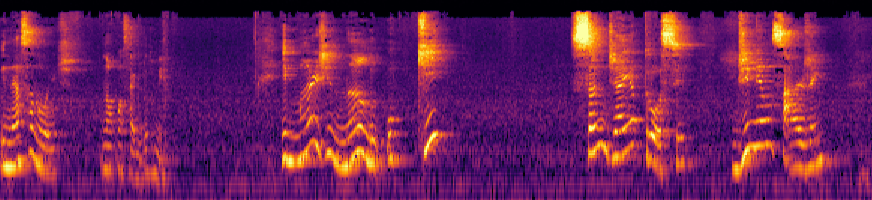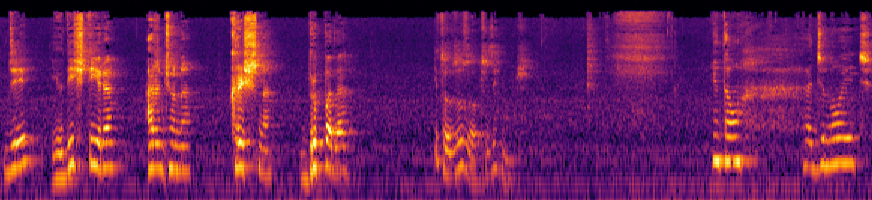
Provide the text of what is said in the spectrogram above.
E nessa noite não consegue dormir. Imaginando o que Sanjaya trouxe de mensagem de Yudhishthira, Arjuna, Krishna, Drupada e todos os outros irmãos. Então, de noite,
